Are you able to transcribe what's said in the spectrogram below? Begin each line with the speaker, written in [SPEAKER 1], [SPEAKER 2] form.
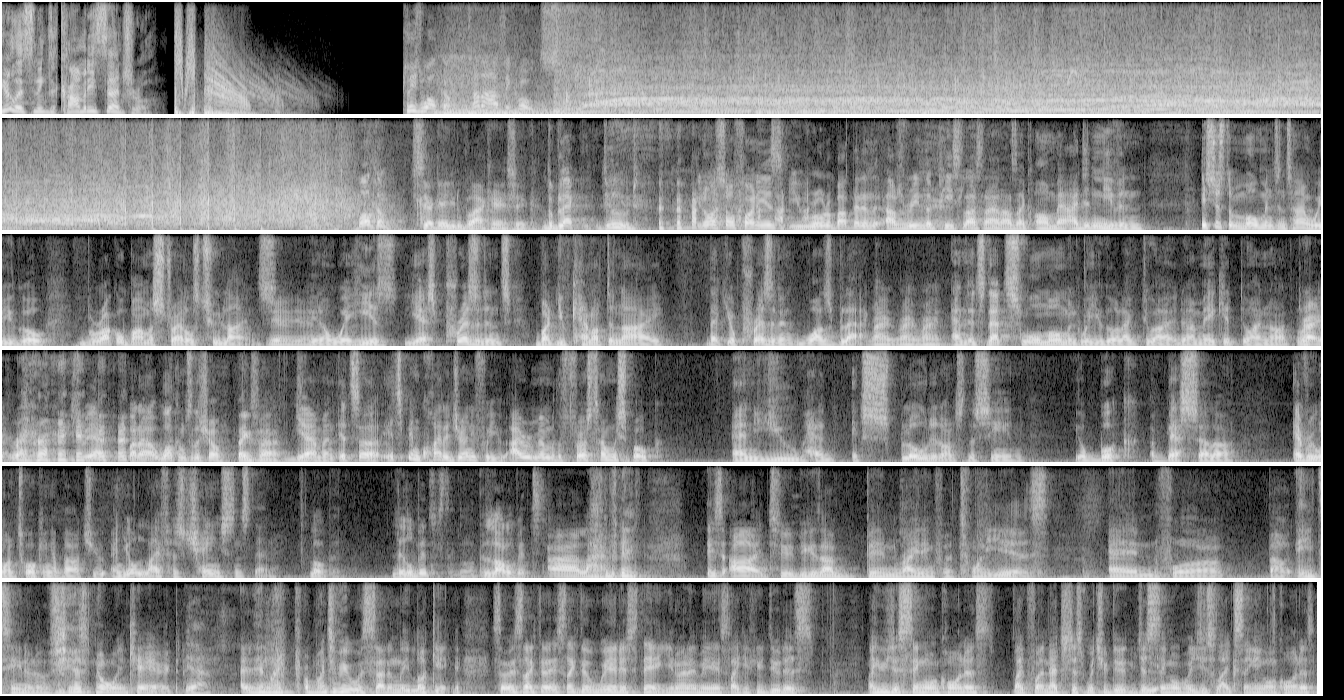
[SPEAKER 1] You're listening to Comedy Central.
[SPEAKER 2] Please welcome Ta-Nehisi Coates. Welcome.
[SPEAKER 3] See, I gave you the black handshake.
[SPEAKER 2] The black dude. you know what's so funny is you wrote about that. In the, I was reading the piece last night, and I was like, oh man, I didn't even. It's just a moment in time where you go. Barack Obama straddles two lines.
[SPEAKER 3] Yeah, yeah.
[SPEAKER 2] You know where he is yes president, but you cannot deny that your president was black.
[SPEAKER 3] Right, right, right.
[SPEAKER 2] And it's that small moment where you go like, do I do I make it? Do I not? Do
[SPEAKER 3] Right, right, right.
[SPEAKER 2] So yeah. But uh, welcome to the show.
[SPEAKER 3] Thanks for having me.
[SPEAKER 2] Yeah, man. It's uh, it's been quite a journey for you. I remember the first time we spoke, and you had exploded onto the scene. Your book, a bestseller, everyone talking about you, and your life has changed since then.
[SPEAKER 3] A little bit.
[SPEAKER 2] Little bit. Just
[SPEAKER 3] a little bit.
[SPEAKER 2] A little bit.
[SPEAKER 3] Uh, a lot of it. It's odd too because I've been writing for 20 years, and for about 18 of those years, no one cared.
[SPEAKER 2] Yeah.
[SPEAKER 3] And then like a bunch of people were suddenly looking. So it's like the it's like the weirdest thing. You know what I mean? It's like if you do this, like you just sing on corners, like for and that's just what you do. You just sing on you just like singing on corners.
